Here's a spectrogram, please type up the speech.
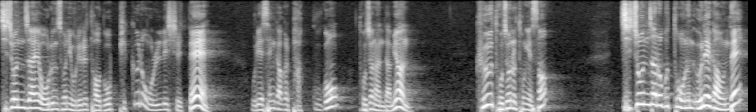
지존자의 오른손이 우리를 더 높이 끌어올리실 때 우리의 생각을 바꾸고 도전한다면 그 도전을 통해서 지존자로부터 오는 은혜 가운데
